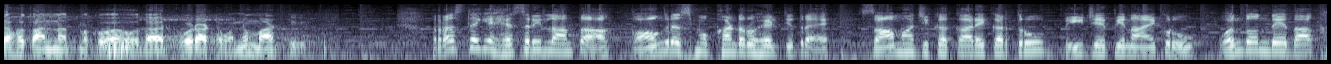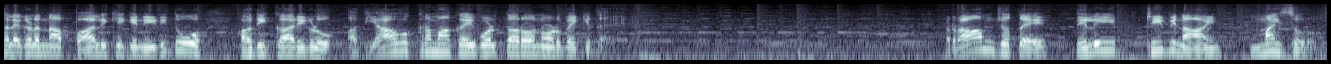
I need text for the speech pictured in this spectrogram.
ಸಹ ಕಾನೂನಾತ್ಮಕ ಹೋದಾ ಹೋರಾಟವನ್ನು ಮಾಡ್ತೀವಿ. ರಸ್ತೆಗೆ ಹೆಸರಿಲ್ಲ ಅಂತ ಕಾಂಗ್ರೆಸ್ ಮುಖಂಡರು ಹೇಳ್ತಿದ್ರೆ ಸಾಮಾಜಿಕ ಕಾರ್ಯಕರ್ತರು, ಬಿಜೆಪಿ ನಾಯಕರು ಒಂದೊಂದೇ ದಾಖಲೆಗಳನ್ನ ಪಾಲಿಕೆಗೆ ನೀಡಿದ್ದು ಅಧಿಕಾರಿಗಳು ಅದ್ಯಾವ ಕ್ರಮ ಕೈಗೊಳ್ತಾರೋ ನೋಡಬೇಕಿದೆ. ರಾಮ್ ಜೊತೆ ದಿಲೀಪ್ ಟಿವಿ ನೈನ್ ಮೈಸೂರು.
